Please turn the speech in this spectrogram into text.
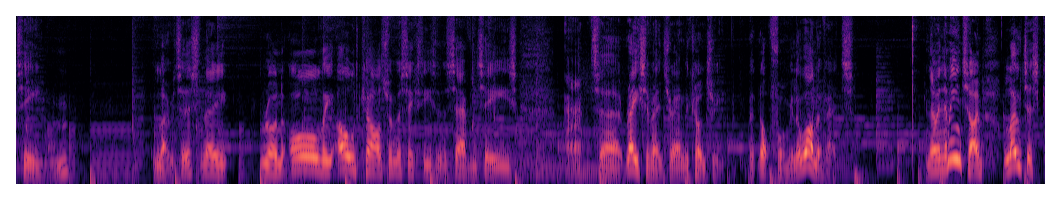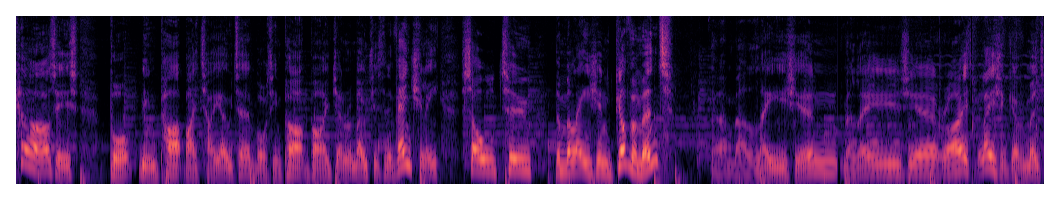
Team Lotus. They run all the old cars from the 60s and the 70s at uh, race events around the country, but not Formula One events. Now, in the meantime, Lotus Cars is bought in part by Toyota, bought in part by General Motors, and eventually sold to the Malaysian government. The Malaysian, Malaysia, right, Malaysian government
